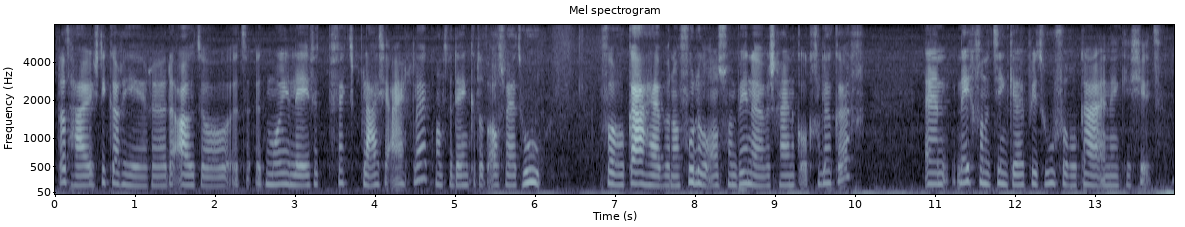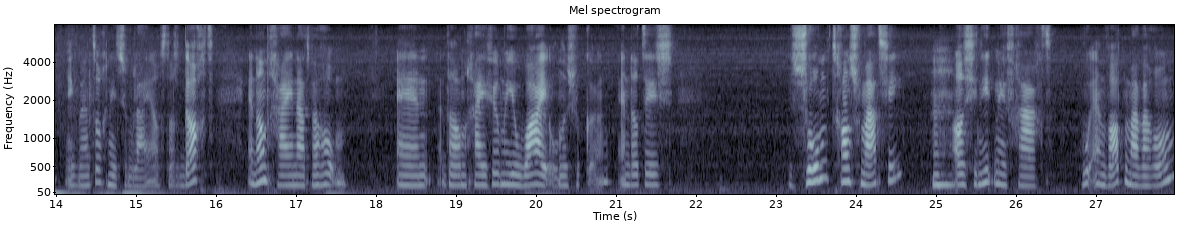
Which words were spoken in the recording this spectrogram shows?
dat huis, die carrière, de auto, het, het mooie leven, het perfecte plaatje eigenlijk. Want we denken dat als wij het hoe voor elkaar hebben, dan voelen we ons van binnen waarschijnlijk ook gelukkig. En 9 van de 10 keer heb je het hoe voor elkaar en denk je shit, ik ben toch niet zo blij als dat ik dacht. En dan ga je naar het waarom. En dan ga je veel meer je why onderzoeken. En dat is zo'n transformatie. Mhm. Als je niet meer vraagt hoe en wat, maar waarom,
